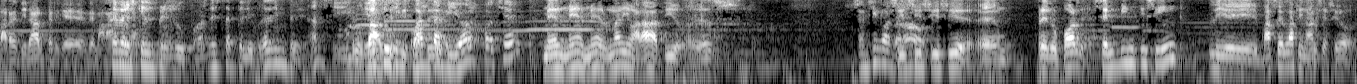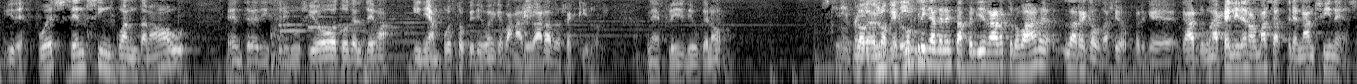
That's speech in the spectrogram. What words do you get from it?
va retirar perquè demanava és que el pressupost d'esta pel·lícula és impressionant. Sí. Brutal, tu sí, sí, 50 sí. milions, pot ser? més, més, més, una animalada, tio és... 150 Sí, sí, sí, sí. Eh, de 125 li va ser la financiació. I després 159 entre distribució, tot el tema i n'hi han puesto que diuen que van arribar a 200 quilos. Netflix diu que no. És que lo, lo que és complicat en esta pel·li és ara trobar la recaudació perquè clar, una pel·li de normal s'estrena en cines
